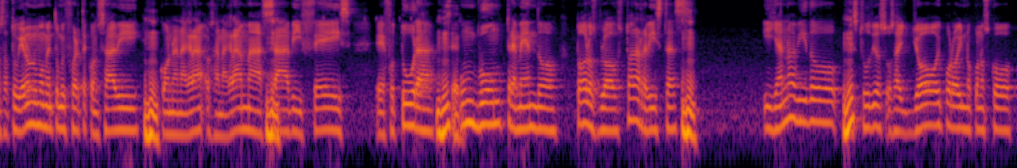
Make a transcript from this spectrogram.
o sea, tuvieron un momento muy fuerte con Savi, con anagrama, o sea, Anagrama, Savi, Face, eh, Futura, un boom tremendo, todos los blogs, todas las revistas. Y ya no ha habido estudios, o sea, yo hoy por hoy no conozco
